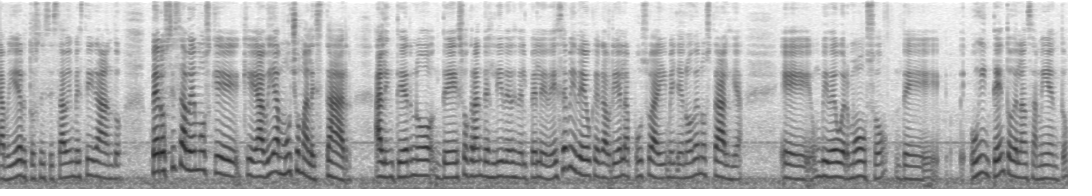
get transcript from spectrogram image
abiertos ni se estaba investigando, pero sí sabemos que, había mucho malestar al interno de esos grandes líderes del PLD. Ese video que Gabriela puso ahí me llenó de nostalgia, eh, un video hermoso de un intento de lanzamiento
